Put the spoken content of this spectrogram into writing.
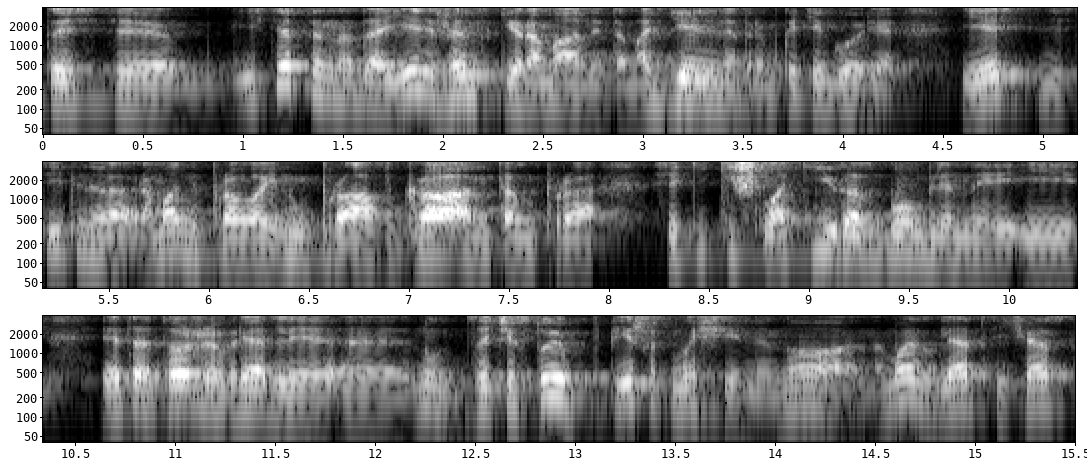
То есть, э, естественно, да, есть женские романы, там отдельная прям категория. Есть действительно романы про войну, про Афган, там про всякие кишлаки разбомбленные, и это тоже вряд ли, э, ну, зачастую пишут мужчины. Но, на мой взгляд, сейчас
